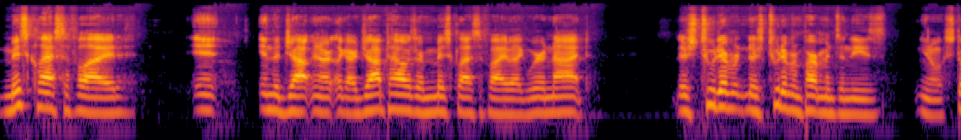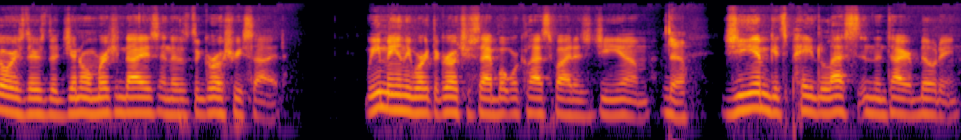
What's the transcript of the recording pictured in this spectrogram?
misclassified in in the job in our like our job titles are misclassified. Like we're not. There's two different there's two different departments in these you know stores. There's the general merchandise and there's the grocery side. We mainly work the grocery side, but we're classified as GM. Yeah. GM gets paid less in the entire building.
